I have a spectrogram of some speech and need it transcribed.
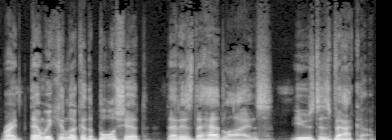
right, then we can look at the bullshit that is the headlines used as backup.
